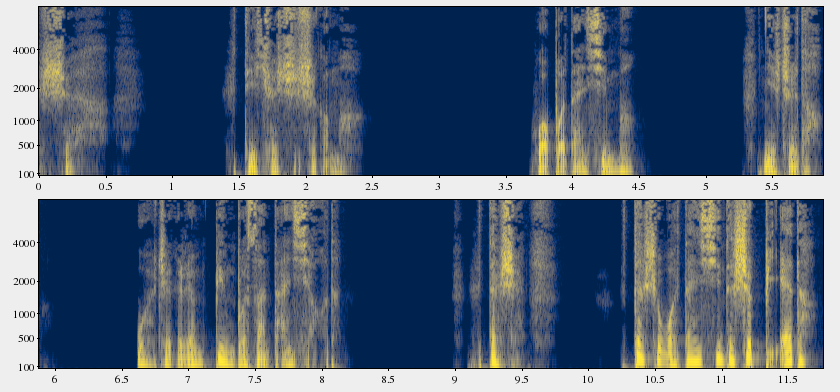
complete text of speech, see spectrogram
是啊，的确只是个梦。我不担心梦，你知道，我这个人并不算胆小的。但是，但是我担心的是别的。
